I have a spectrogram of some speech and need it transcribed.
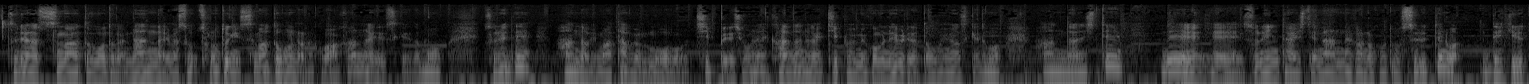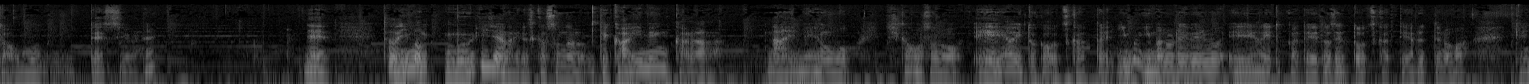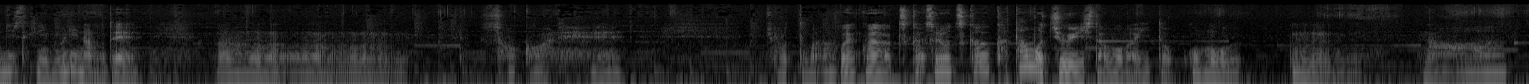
それはスマートフォンとか何なりまその時にスマートフォンなのか分かんないですけれどもそれで判断をまあ多分もうチップでしょうね体の中にチップ埋め込むレベルだと思いますけれども判断してで、えー、それに対して何らかのことをするっていうのはできるとは思うんですよね。でただ今無理じゃないですかそんなの。で外面から内面をしかもその AI とかを使った今今のレベルの AI とかデータセットを使ってやるっていうのは現実的に無理なのでうーんそこはねちょっとまあこれこれだから使それを使う方も注意した方がいいと思ううんなあ。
